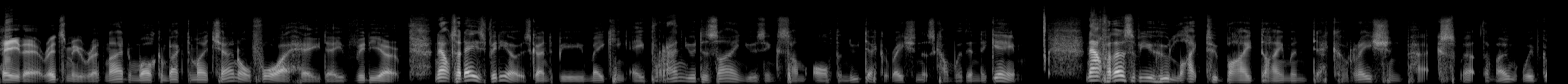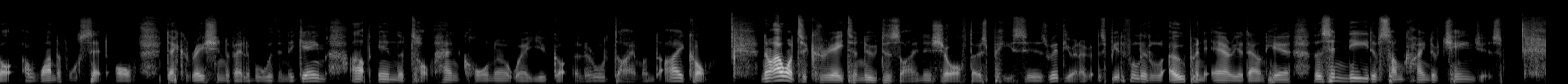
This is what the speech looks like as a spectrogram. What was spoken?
Hey there, it's me Red Knight and welcome back to my channel for a Hay Day video. Now today's video is going to be making a brand new design using some of the new decoration that's come within the game. Now for those of you who like to buy diamond decoration packs, at the moment we've got a wonderful set of decoration available within the game up in the top hand corner where you've got the little diamond icon. Now I want to create a new design and show off those pieces with you and I've got this beautiful little open area down here that's in need of some kind of changes.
